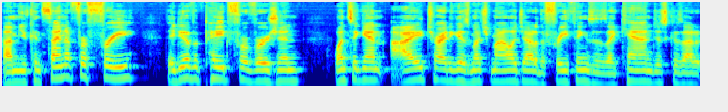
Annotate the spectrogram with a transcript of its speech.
Um, you can sign up for free. They do have a paid for version. Once again, I try to get as much mileage out of the free things as I can just because I,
